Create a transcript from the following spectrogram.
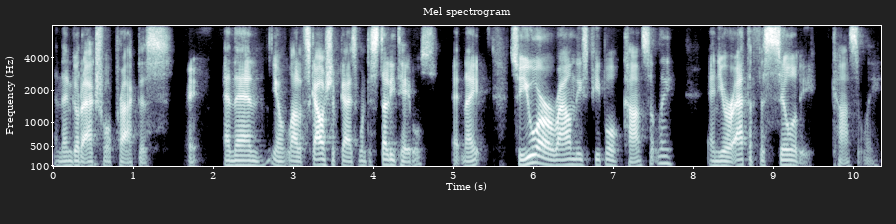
and then go to actual practice. Right. And then, you know, a lot of scholarship guys went to study tables at night. So you are around these people constantly and you're at the facility constantly.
